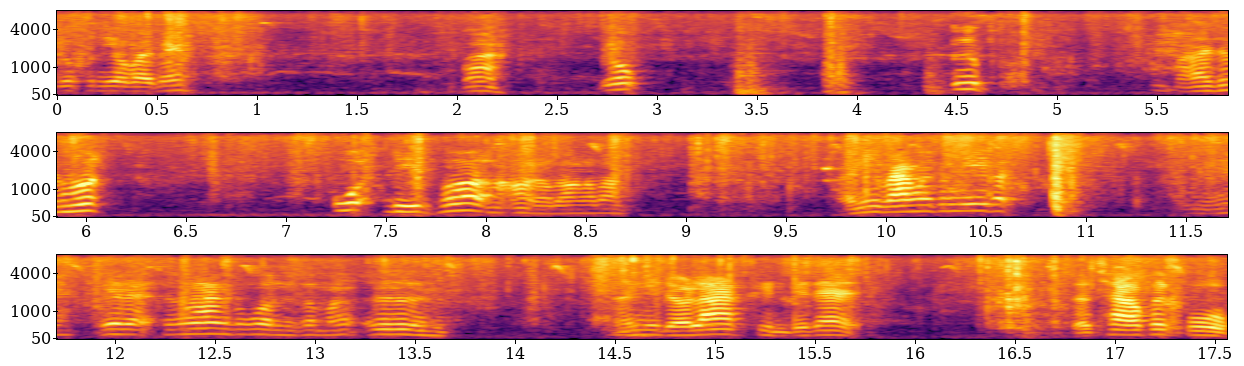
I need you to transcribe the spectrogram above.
ยกคนเดียวไปไหมมายกอึบไปทางนู้นอ้วดีพ่อเอาระวังระวังอันนี้วางไว้ตรงนี้ก็ นี่แหละข้างล่างทุกคนก็มั้งเอออันนี้เดี๋ยวลากขึ้นไปได้เดี๋ยวเช้าค่อยปลูก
